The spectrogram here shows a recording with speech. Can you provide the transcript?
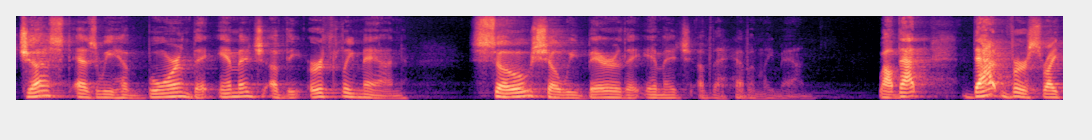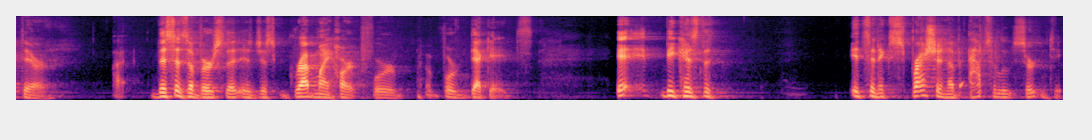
just as we have borne the image of the earthly man, so shall we bear the image of the heavenly man. Wow, that, that verse right there, I, this is a verse that has just grabbed my heart for, for decades. It, because the, it's an expression of absolute certainty.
